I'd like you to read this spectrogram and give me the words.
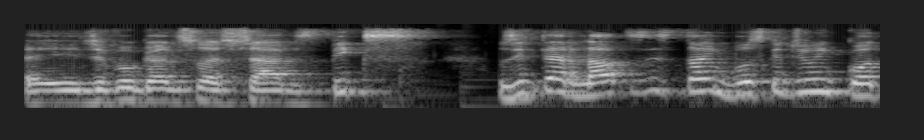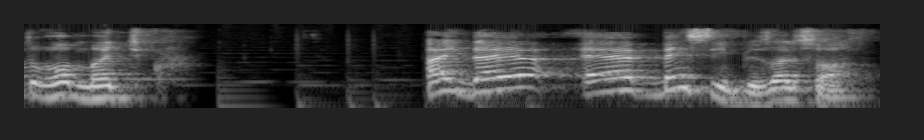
e divulgando suas chaves Pix, os internautas estão em busca de um encontro romântico. A ideia é bem simples, olha só.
